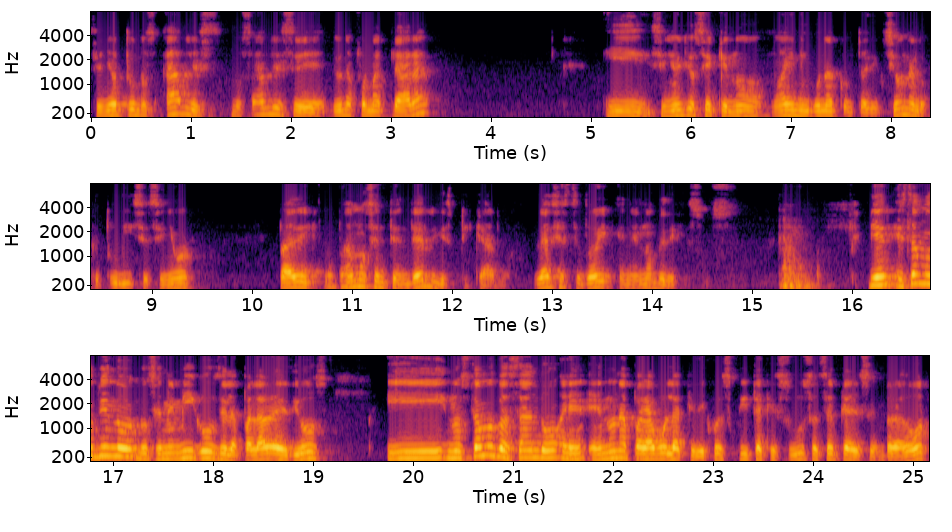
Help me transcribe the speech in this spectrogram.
Señor, tú nos hables, nos hables de una forma clara. Y, Señor, yo sé que no, no hay ninguna contradicción en lo que tú dices, Señor. Padre, vamos a entenderlo y explicarlo. Gracias te doy en el nombre de Jesús. Bien, estamos viendo los enemigos de la palabra de Dios y nos estamos basando en, una parábola que dejó escrita Jesús acerca del sembrador,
